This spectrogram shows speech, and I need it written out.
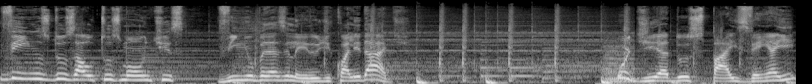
Vinhos dos Altos Montes, vinho brasileiro de qualidade. O Dia dos Pais vem aí,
